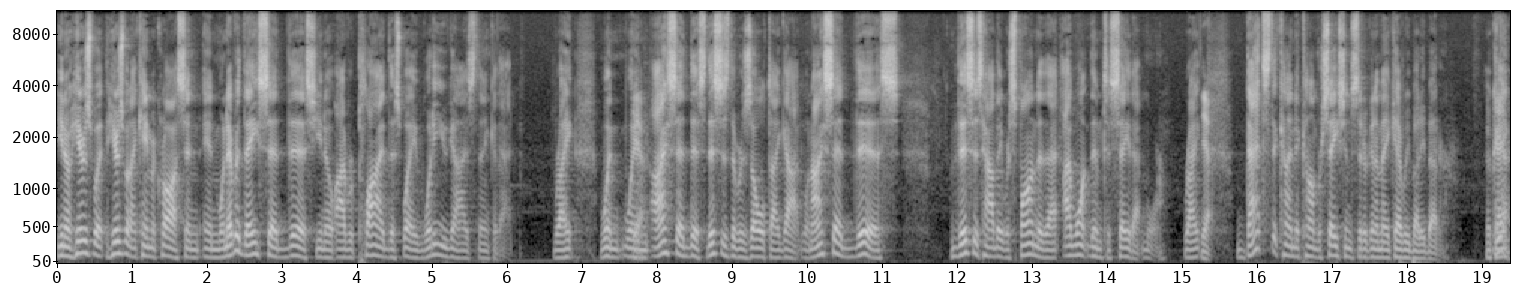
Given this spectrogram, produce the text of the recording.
you know, here's what here's what I came across, and and whenever they said this, you know, I replied this way. What do you guys think of that? Right? When when Yeah. I said this, this is the result I got. When I said this, this is how they respond to that. I want them to say that more, right? Yeah. That's the kind of conversations that are going to make everybody better. Okay. Yeah.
